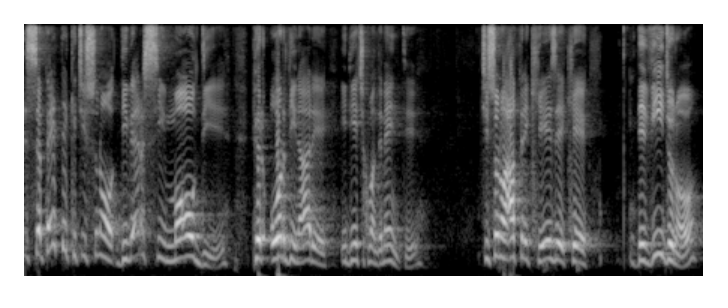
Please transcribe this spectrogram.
sapete che ci sono diversi modi per ordinare i dieci comandamenti? Ci sono altre chiese che dividono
